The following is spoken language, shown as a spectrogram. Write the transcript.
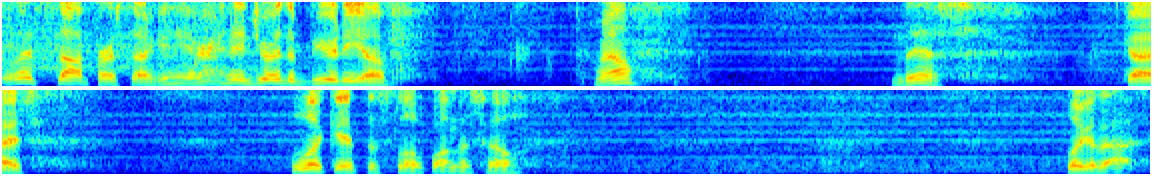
let's stop for a second here and enjoy the beauty of, well, this. Guys, look at the slope on this hill. Look at that.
